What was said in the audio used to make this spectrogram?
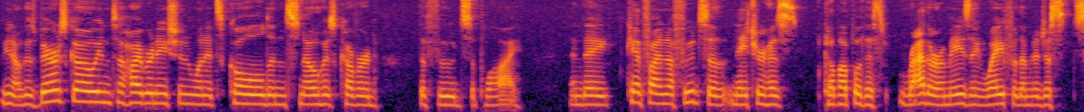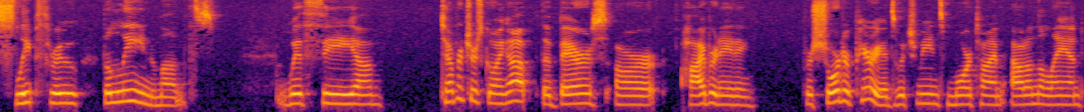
you know, because bears go into hibernation when it's cold and snow has covered the food supply. And they can't find enough food, so nature has come up with this rather amazing way for them to just sleep through the lean months. With the um, temperatures going up, the bears are hibernating for shorter periods, which means more time out on the land,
